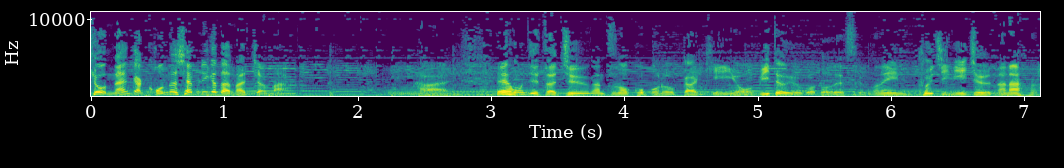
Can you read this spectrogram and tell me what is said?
今日なんかこんな喋り方になっちゃうな。はい。えー、本日は10月の9日金曜日ということですけどね、9時27分。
